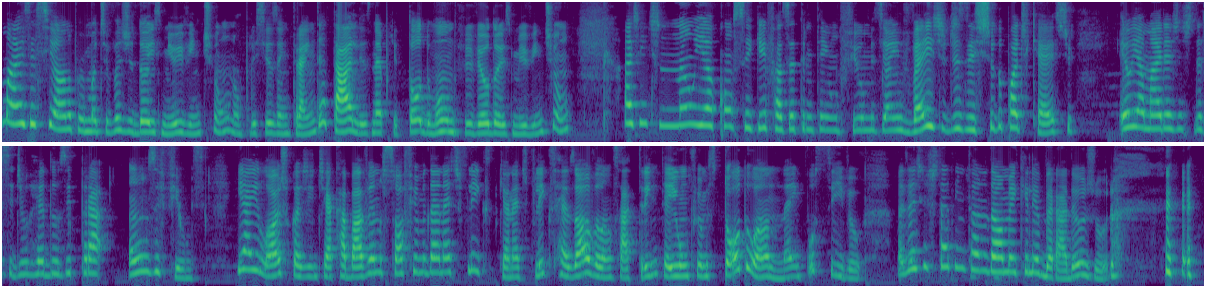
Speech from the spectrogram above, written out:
Mas esse ano, por motivos de 2021, não preciso entrar em detalhes, né? Porque todo mundo viveu 2021. A gente não ia conseguir fazer 31 filmes e ao invés de desistir do podcast, eu e a Mari a gente decidiu reduzir para 11 filmes. E aí, lógico, a gente ia acabar vendo só filme da Netflix, porque a Netflix resolve lançar 31 filmes todo ano, né? Impossível. Mas a gente tá tentando dar uma equilibrada, eu juro.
